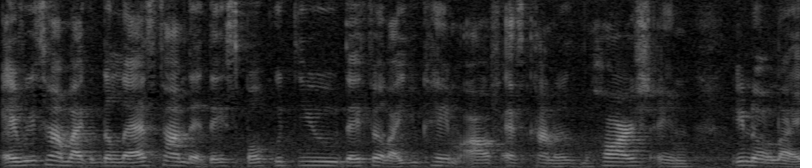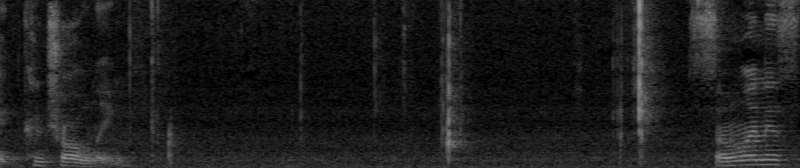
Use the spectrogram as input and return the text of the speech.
Every time, like the last time that they spoke with you, they felt like you came off as kind of harsh and, you know, like controlling. Someone is,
